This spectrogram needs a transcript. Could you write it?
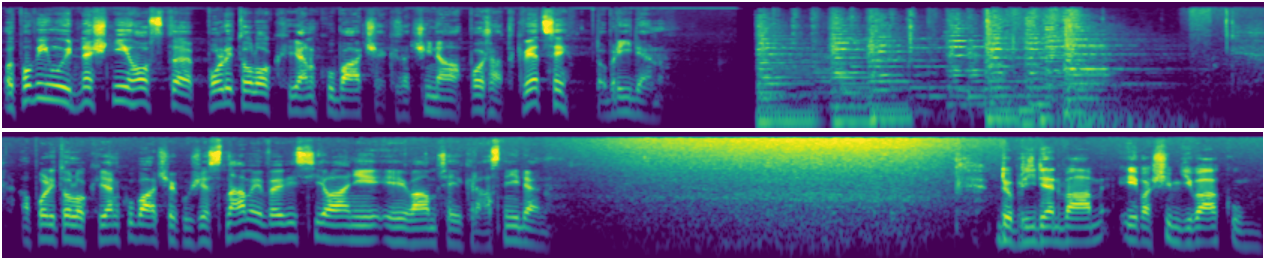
Odpoví můj dnešní host, politolog Jan Kubáček. Začíná pořad k věci. Dobrý den. A politolog Jan Kubáček už je s námi ve vysílání i vám přeji krásný den. Dobrý den vám i vašim divákům.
